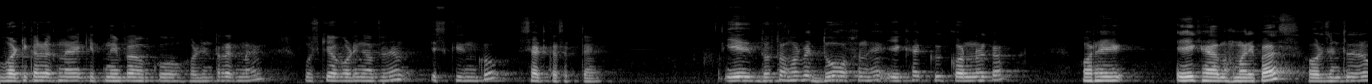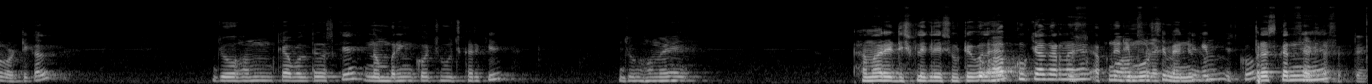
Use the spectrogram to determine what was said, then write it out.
वर्टिकल रखना है, कितने पर आपको हॉरिजेंटल रखना है, उसके अकॉर्डिंग आप जो है स्क्रीन को सेट कर सकते हैं। ये दोस्तों हमारे पास दो ऑप्शन है, एक है क्विक कॉर्नर का और एक एक है हमारे पास हॉरिजेंटल और वर्टिकल जो हम क्या बोलते हैं उसके नंबरिंग को चूज़ करके जो हमें हमारे डिस्प्ले के लिए सूटेबल तो है। आपको क्या करना है? अपने रिमोट से मेन्यू की इसको प्रेस करनी है कर सकते हैं।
